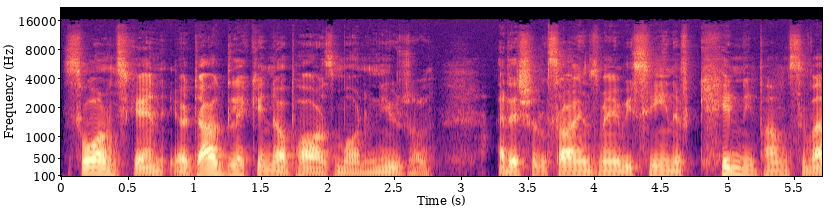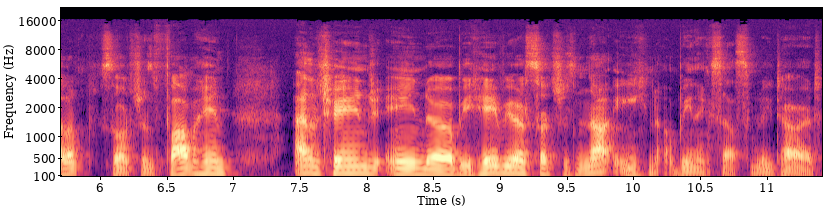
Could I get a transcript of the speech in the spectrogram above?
swollen skin, your dog licking their paws more than usual. Additional signs may be seen if kidney problems develop, such as vomiting, and a change in their behaviour, such as not eating or being excessively tired.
